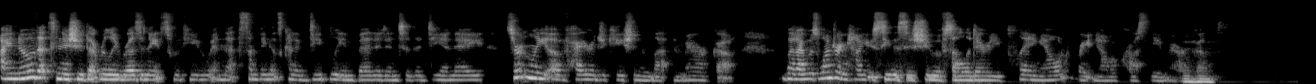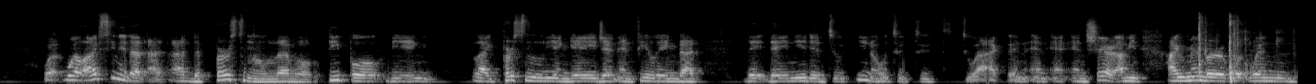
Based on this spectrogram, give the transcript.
I know that's an issue that really resonates with you, and that's something that's kind of deeply embedded into the DNA, certainly of higher education in Latin America. But I was wondering how you see this issue of solidarity playing out right now across the Americas. Mm-hmm. Well, well, I've seen it at, at, at, the personal level, people being like personally engaged and, and feeling that they, they needed to, you know, to, to, to act and, and, and share. I mean, I remember when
